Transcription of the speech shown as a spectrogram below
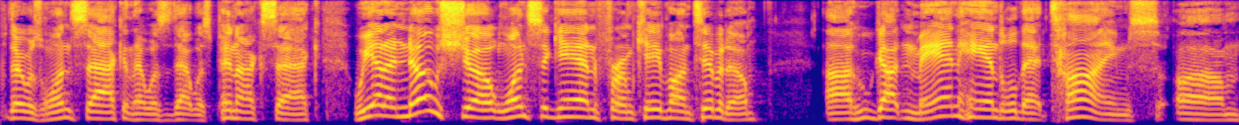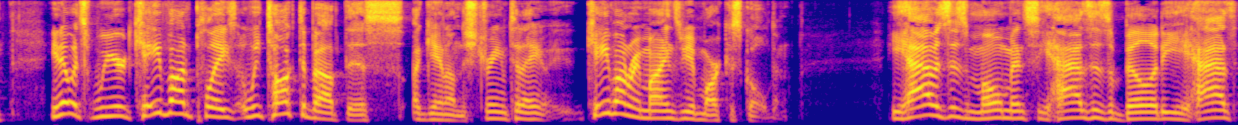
there was one sack, and that was that was Pinnock's sack. We had a no show once again from Kayvon Thibodeaux, uh, who got manhandled at times. Um, you know, it's weird. Kayvon plays. We talked about this again on the stream today. Kayvon reminds me of Marcus Golden. He has his moments. He has his ability. He has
